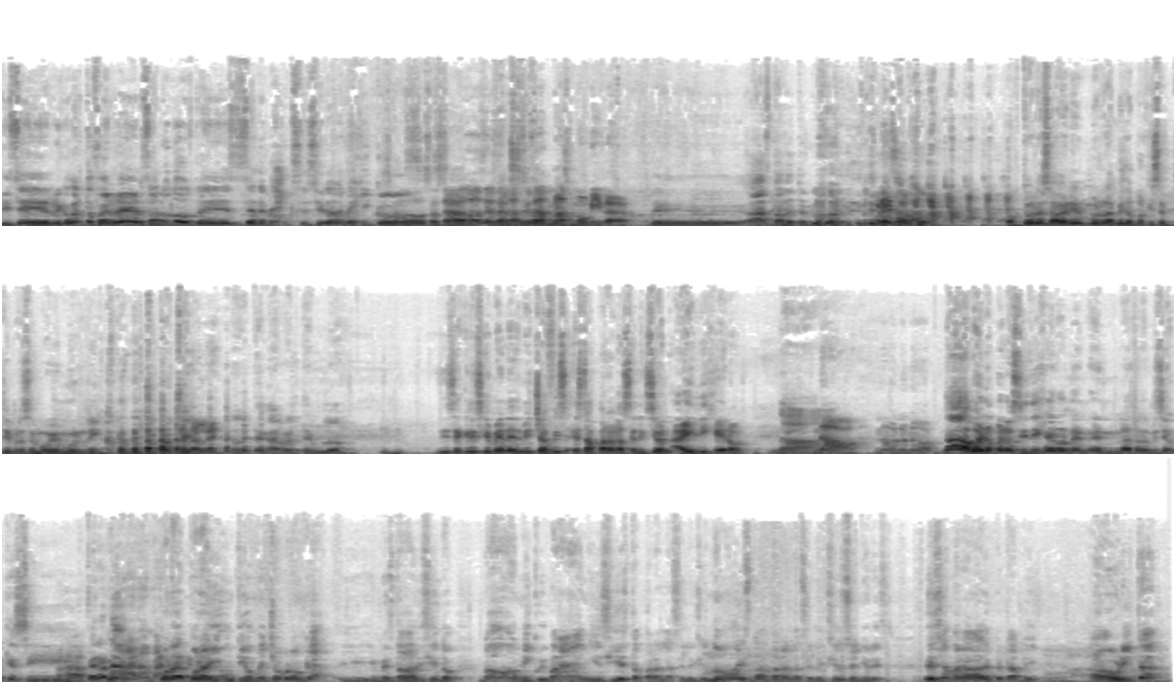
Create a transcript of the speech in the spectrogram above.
Dice Rigoberto Ferrer, saludos de CDMX, Ciudad de México. Saludos hasta Saludos desde la, ciudad más movida. De... Hasta de temblor. Pues por eso. Octubre se va a venir muy rápido porque septiembre se movió muy rico. Donde te agarró el temblor. Dice Cris Jiménez, mi chofis está para la selección. Ahí dijeron. No. No, no, no, no. No, bueno, pero sí dijeron en, en la transmisión que sí. Ajá. Pero Por, nada, no, por, por ahí un tío me echó bronca y, y me estaba diciendo, no, Nico Ibáñez sí está para la selección. No están para la selección, señores. Es llamarada de petate. Ahorita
